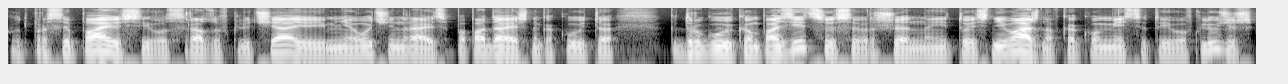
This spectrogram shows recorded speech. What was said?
Вот просыпаюсь и вот сразу включаю, и мне очень нравится. Попадаешь на какую-то другую композицию совершенно, и то есть неважно, в каком месте ты его включишь,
